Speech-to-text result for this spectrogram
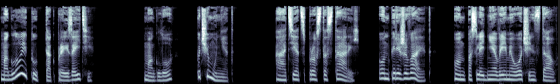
Могло и тут так произойти? Могло. Почему нет? А отец просто старый. Он переживает. Он последнее время очень сдал,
